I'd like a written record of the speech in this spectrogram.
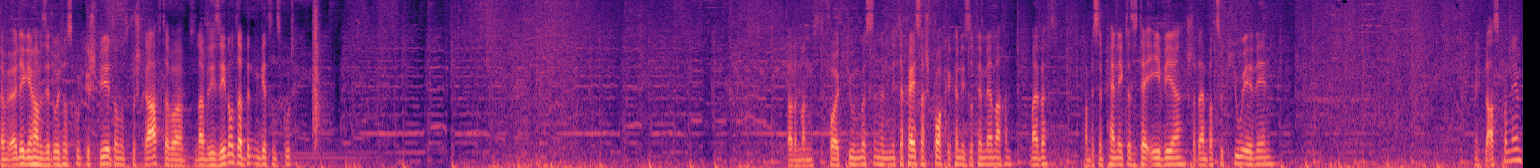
Beim Early Game haben sie durchaus gut gespielt und uns bestraft, aber solange wir die Seele unterbinden, geht's uns gut. Schade, man voll queuen müssen. Nicht der Pacer Sprocke, kann nicht so viel mehr machen. My bad. Ein bisschen Panik, dass ich der E wäre, statt einfach zu Q E wählen. Kann ich Blastcon nehmen?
